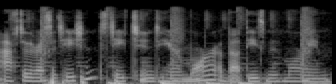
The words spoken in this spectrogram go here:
After the recitation, stay tuned to hear more about these Mizmorim.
